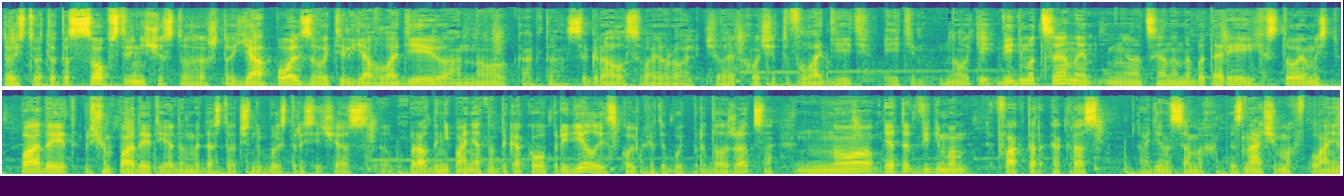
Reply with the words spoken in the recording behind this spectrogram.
То есть вот это собственничество, что я пользователь, я владею, оно как-то сыграло свою роль. Человек хочет владеть этим. Ну окей. Видимо, цены, цены на батареи, их стоимость падает. Причем падает, я думаю, достаточно быстро сейчас. Правда, непонятно до какого предела и сколько это будет продолжаться. Но это, видимо, фактор как раз один из самых значимых в плане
